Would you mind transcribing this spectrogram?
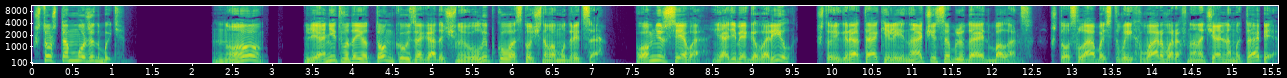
что ж там может быть? Ну, Леонид выдает тонкую загадочную улыбку восточного мудреца. Помнишь, Сева, я тебе говорил, что игра так или иначе соблюдает баланс, что слабость твоих варваров на начальном этапе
